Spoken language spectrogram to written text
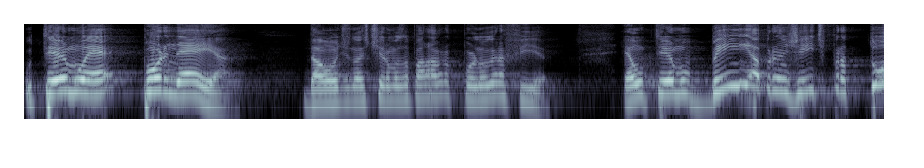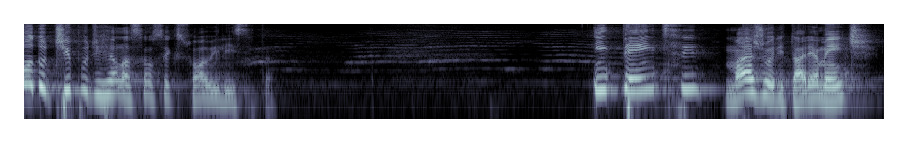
o termo é porneia, da onde nós tiramos a palavra pornografia. É um termo bem abrangente para todo tipo de relação sexual ilícita. Entende-se, majoritariamente,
